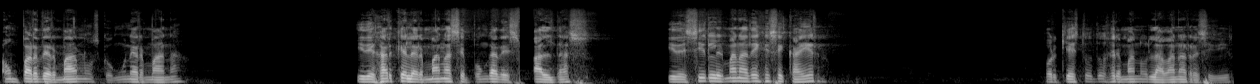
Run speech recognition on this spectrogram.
a un par de hermanos con una hermana y dejar que la hermana se ponga de espaldas y decirle, hermana, déjese caer, porque estos dos hermanos la van a recibir.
